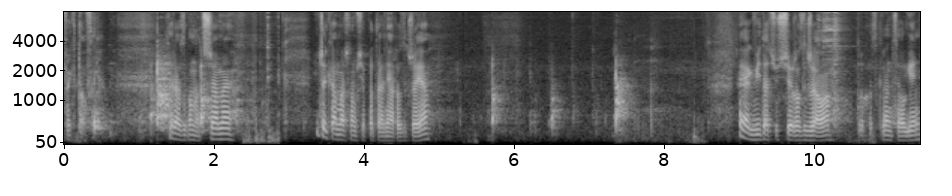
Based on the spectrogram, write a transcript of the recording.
Efektownie. Teraz go natrzemy i czekamy aż nam się patelnia rozgrzeje. A jak widać już się rozgrzała. Trochę skręcę ogień.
